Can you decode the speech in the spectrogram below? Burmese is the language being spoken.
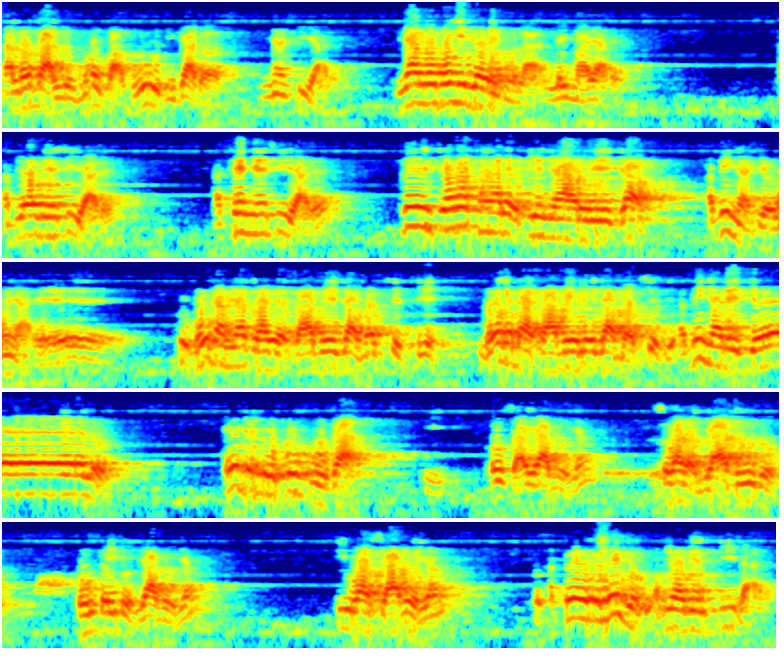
နတ်လောကလူမဟုတ်ပါဘူးဒီကတော့ဉာဏ်ရှိရတယ်။ဉာဏ်ကိုဘုန်းကြီးပြောရင်ဟိုလားလိမ္မာရတယ်။အပြောင်းခြင်းရှိရတယ်။ အသင်ခြင်းရှိရတယ်။သင်ကြားထားတဲ့ပညာတွေကြောင့်အသိဉာဏ်ကျေဝင်ရတယ်။ဒီဘုရားမြတ်စွာရဲ့သာပေကြောင့်ပဲဖြစ်ဖြစ်လောကဓာတ်သာပေလေးကြောင့်ပဲဖြစ်ဖြစ်အသိဉာဏ်တွေကျဲလို့အဲ့ဒီလိုပုဂ္ဂိုလ်ကဒီဥစ္စာရဖို့ရန်ဆိုတော့ယာသူတို့ဘုံသိတို့ရဖို့ရန်ဒီဝါရှားဖို့ရန်အပေကလေးကိုအမျော်မြင်ကြီးလာတယ်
